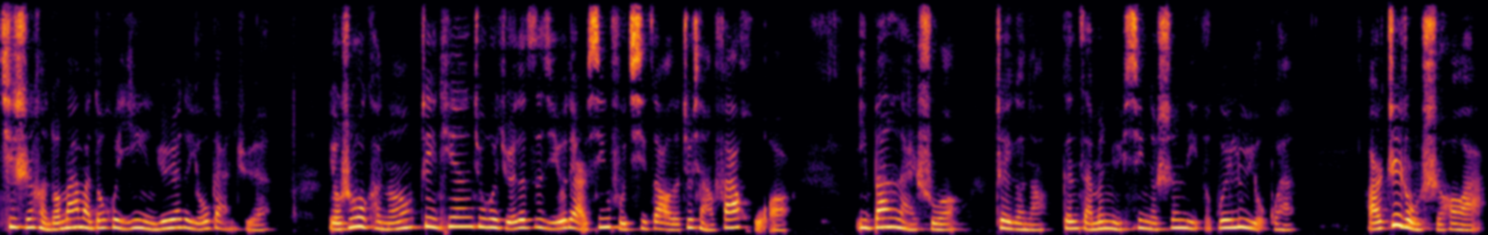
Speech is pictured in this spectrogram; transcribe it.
其实很多妈妈都会隐隐约约的有感觉，有时候可能这天就会觉得自己有点心浮气躁的，就想发火。一般来说，这个呢跟咱们女性的生理的规律有关。而这种时候啊，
